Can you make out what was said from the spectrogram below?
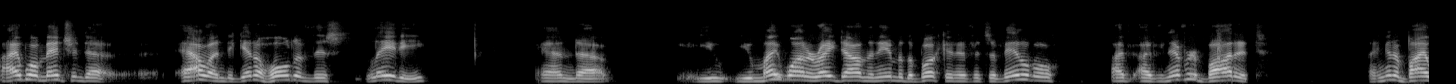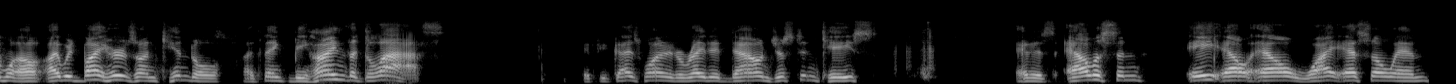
I will mention to Alan to get a hold of this lady, and uh, you you might want to write down the name of the book, and if it's available, I've I've never bought it. I'm gonna buy one. I would buy hers on Kindle. I think behind the glass. If you guys wanted to write it down, just in case, and it's Allyson, A L L Y S O N,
